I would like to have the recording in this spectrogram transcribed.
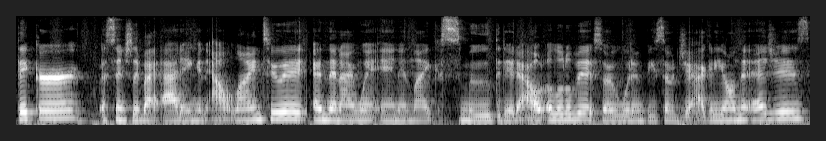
thicker, essentially by adding an outline to it. And then I went in and like smoothed it out a little bit so it wouldn't be so jaggedy on the edges.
